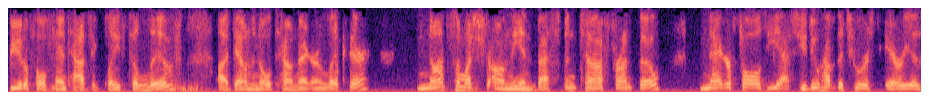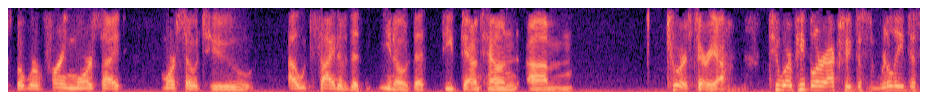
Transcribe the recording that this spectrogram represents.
beautiful, fantastic place to live uh, down in Old Town Niagara on the Lake there. Not so much on the investment uh, front, though. Niagara Falls, yes, you do have the tourist areas, but we're referring more side, more so to outside of the, you know, that deep downtown um, tourist area, to where people are actually just really just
